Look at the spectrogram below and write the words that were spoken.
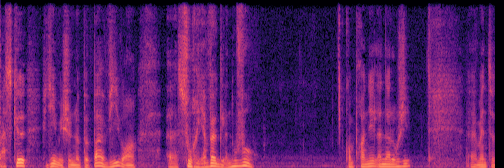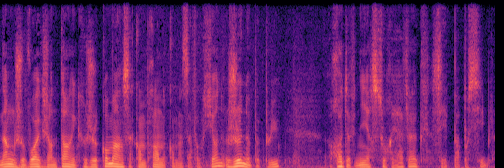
Parce que je dis, mais je ne peux pas vivre euh, sourd et aveugle à nouveau. Comprenez l'analogie? Euh, Maintenant que je vois, que j'entends et que je commence à comprendre comment ça fonctionne, je ne peux plus redevenir sourd et aveugle. C'est pas possible.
